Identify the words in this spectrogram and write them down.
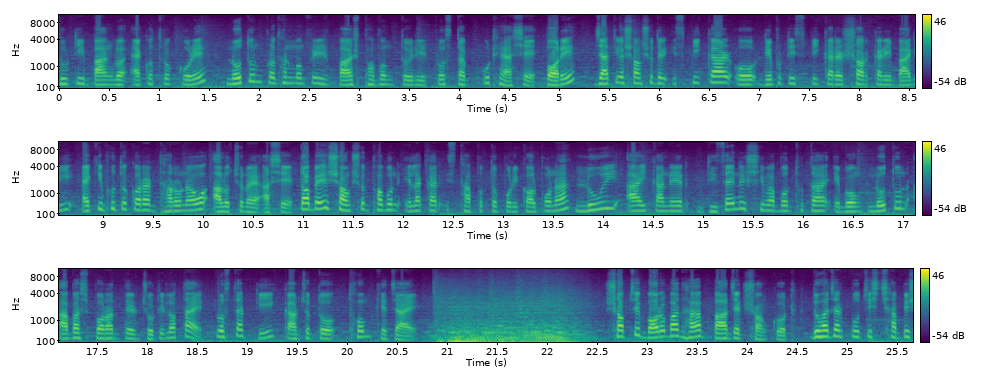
দুটি বাংলো একত্র করে নতুন প্রধানমন্ত্রীর বাসভবন তৈরির প্রস্তাব উঠে আসে। পরে জাতীয় সংসদের স্পিকার ও ডেপুটি স্পিকারের সরকারি বাড়ি একীভূত করার ধারণাও আলোচনায় আসে। তবে সংসদ ভবন এলাকার স্থাপত্য পরিকল্পনা, লুই আই কানের ডিজাইনের সীমাবদ্ধতা এবং নতুন আবাস বরাদ্দের জটিলতায় প্রস্তাবটি কার্যত থমকে যায়। সবচেয়ে বড় বাধা বাজেট সংকট। দু হাজার পঁচিশ ছাব্বিশ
